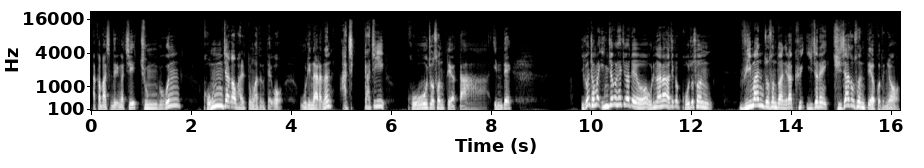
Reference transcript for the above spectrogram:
아까 말씀드린 같이 중국은 공자가 활동하던 때고 우리나라는 아직까지 고조선 때였다. 인데 이건 정말 인정을 해줘야 돼요. 우리나라 아직 고조선 위만 조선도 아니라 그 이전에 기자 조선 때였거든요.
